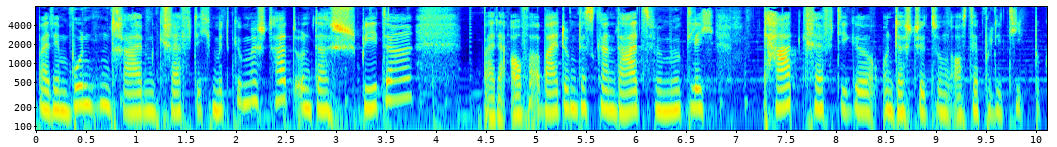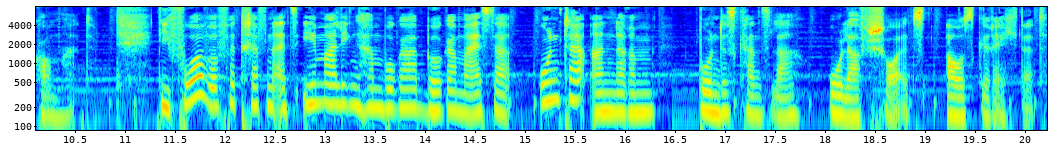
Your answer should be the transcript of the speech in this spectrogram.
bei dem bunten Treiben kräftig mitgemischt hat und das später bei der Aufarbeitung des Skandals womöglich tatkräftige Unterstützung aus der Politik bekommen hat. Die Vorwürfe treffen als ehemaligen Hamburger Bürgermeister unter anderem Bundeskanzler Olaf Scholz ausgerechnet.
